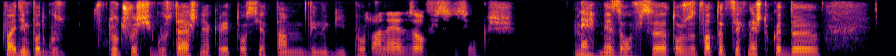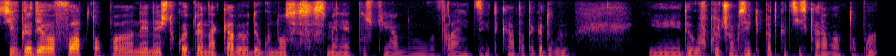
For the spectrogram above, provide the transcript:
това един път го включваш и го оставяш някъде, то си е там винаги. Просто... Това не е за офиса, сякаш. Не, не за офиса. Точно затова търсех нещо, което да си вградя в лаптопа, а не нещо, което е на кабел, да го нося с мене постоянно в раница и така нататък, да го, и да го включвам всеки път, като си изкарам лаптопа.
